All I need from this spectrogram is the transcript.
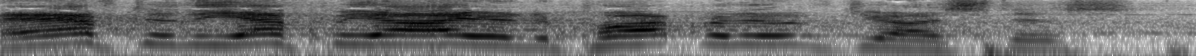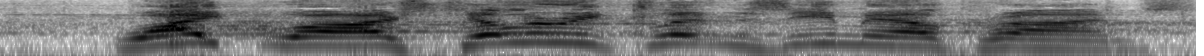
After the FBI or Department of Justice whitewashed Hillary Clinton's email crimes,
